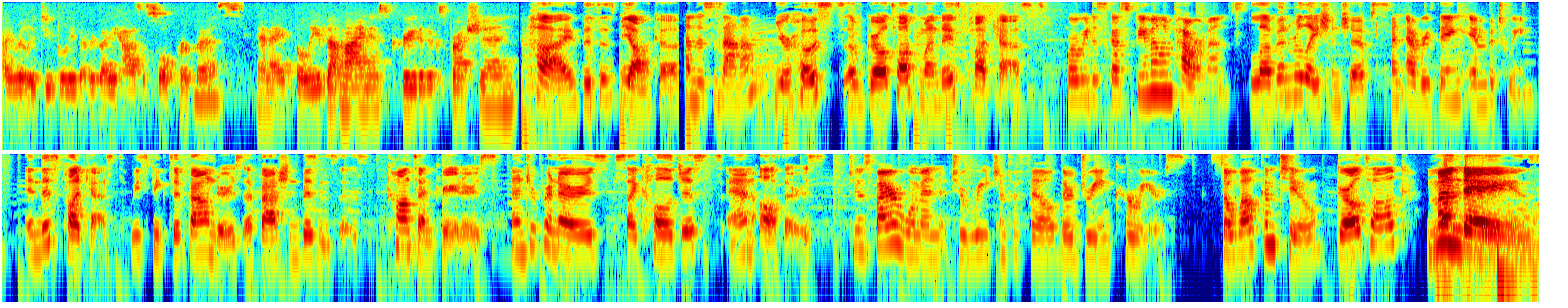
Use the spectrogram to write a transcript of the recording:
I really do believe everybody has a soul purpose, and I believe that mine is creative expression. Hi, this is Bianca. And this is Anna, your hosts of Girl Talk Mondays podcast, where we discuss female empowerment, love and relationships, and everything in between. In this podcast, we speak to founders of fashion businesses, content creators, entrepreneurs, psychologists, and authors to inspire women to reach and fulfill their dream careers. So, welcome to Girl Talk Mondays.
